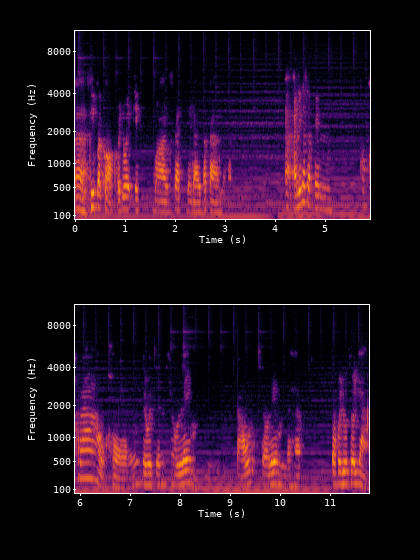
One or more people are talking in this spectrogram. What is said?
อ่าที่ประกอบไปด้วย x y z ใดๆก็ตามนะครับอะอันนี้ก็จะเป็นคร่าวๆของ divergent theorem หรือ Gauss theorem นะครับเราไปดูตัวอย่าง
